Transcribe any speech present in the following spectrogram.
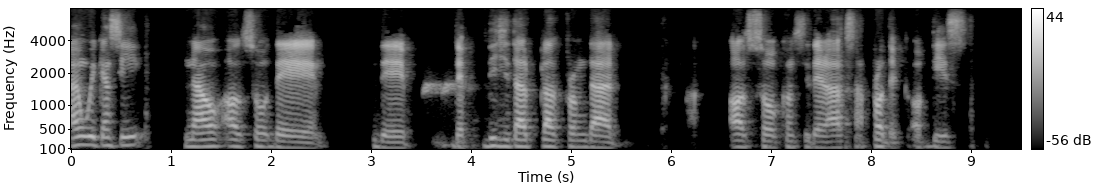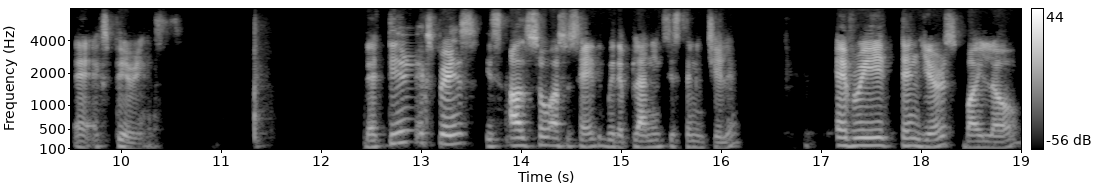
and we can see now also the the the digital platform that also considered as a product of this uh, experience. The TIR experience is also associated with the planning system in Chile. Every 10 years by law,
